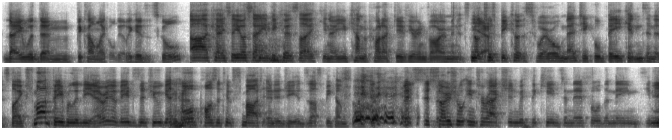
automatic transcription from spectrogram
they would then become like all the other kids at school. Ah, okay, so you're saying because like you know you become a product of your environment. It's not Yeah. just because we're all magical beacons, and it's like smart people in the area means that you get more positive smart energy, and thus becomes. it's the social interaction with the kids, and therefore the means you're more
